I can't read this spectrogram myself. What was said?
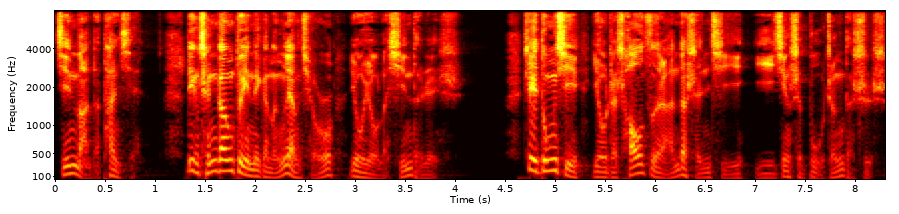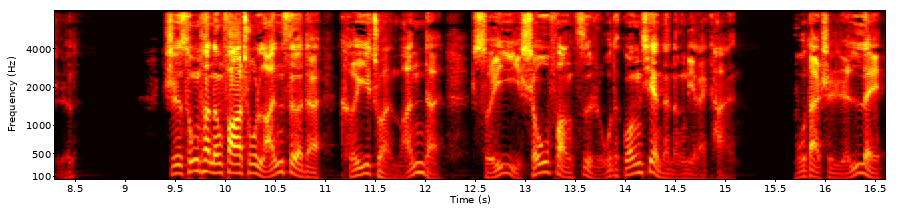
今晚的探险令陈刚对那个能量球又有了新的认识。这东西有着超自然的神奇，已经是不争的事实了。只从它能发出蓝色的、可以转弯的、随意收放自如的光线的能力来看，不但是人类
